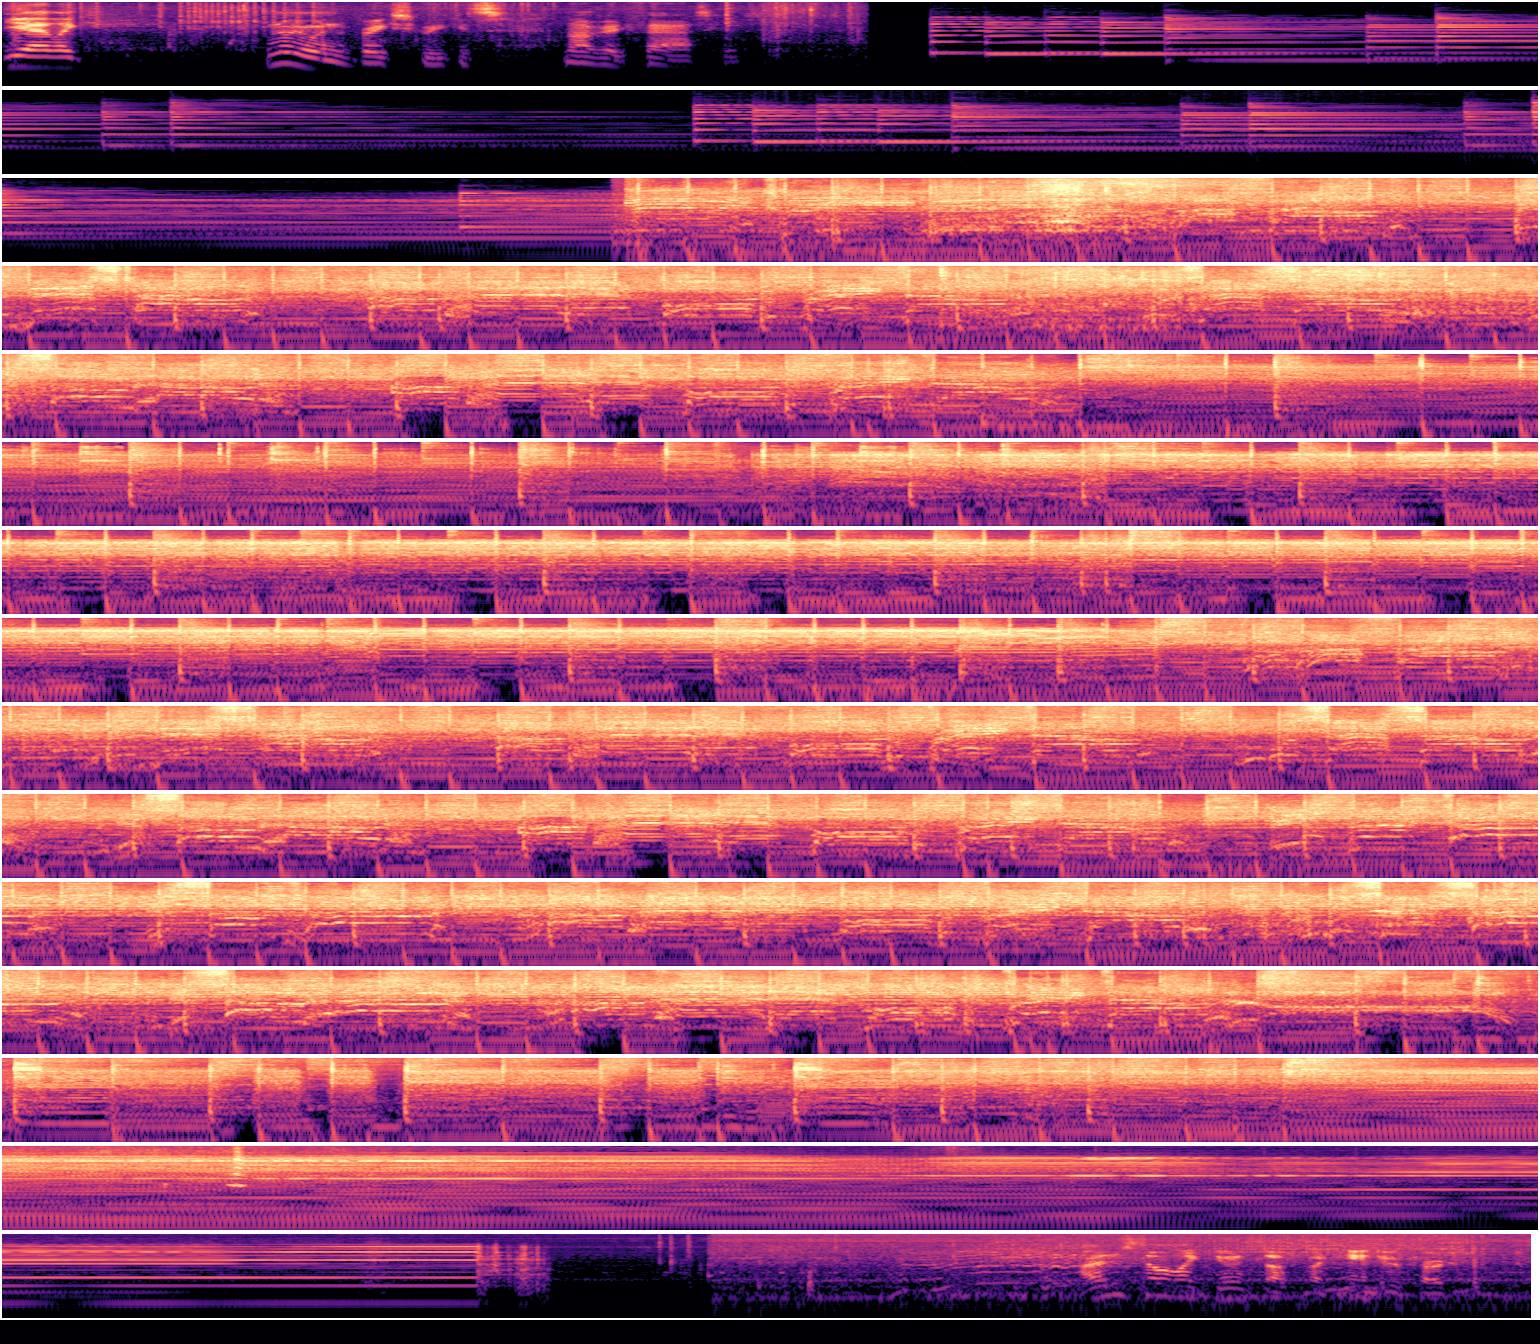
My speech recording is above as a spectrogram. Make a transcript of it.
Yeah, like, you know when the brakes squeak, it's not very fast. 'cause- I just don't like doing stuff if I can't do it personally.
